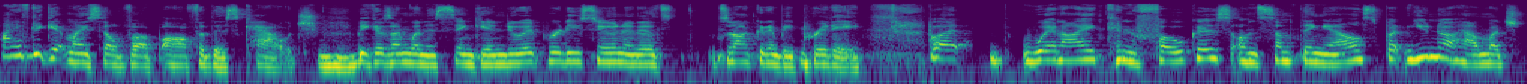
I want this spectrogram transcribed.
I have to get myself up off of this couch mm-hmm. because I'm going to sink into it pretty soon and it's it's not going to be pretty. but when I can focus on something else, but you know how much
